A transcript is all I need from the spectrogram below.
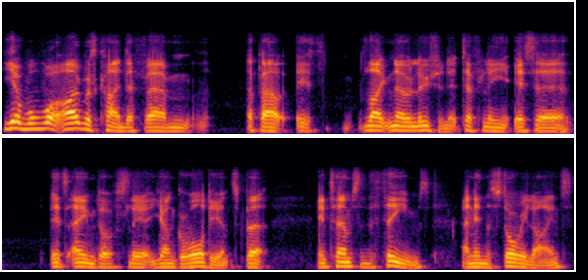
yeah, well, what I was kind of um about it's like no illusion. It definitely is a it's aimed obviously at a younger audience, but in terms of the themes and in the storylines,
